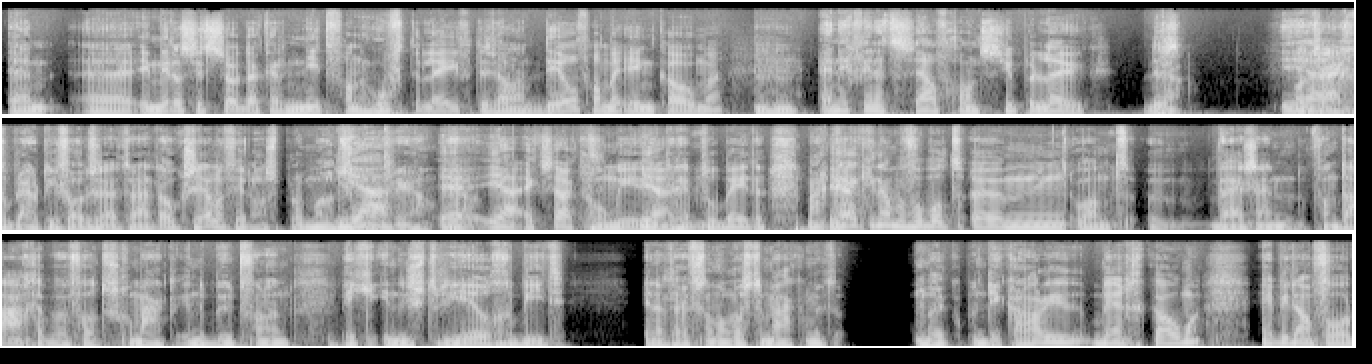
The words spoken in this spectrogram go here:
En eh, inmiddels is het zo dat ik er niet van hoef te leven. Het is wel een deel van mijn inkomen. En ik vind het zelf gewoon super leuk. Dus Ja. Want jij gebruikt die foto's uiteraard ook zelf weer als ja, promotiemateriaal. eh, ja. exact. Hoe meer je ja. er hebt, hoe beter. Maar Ja. kijk je nou bijvoorbeeld, ehm, want eh, wij zijn vandaag hebben we foto's gemaakt in de buurt van een beetje industrieel gebied. En dat heeft dan alles te maken met, omdat ik op een dikke Harry ben gekomen. Heb je dan voor,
